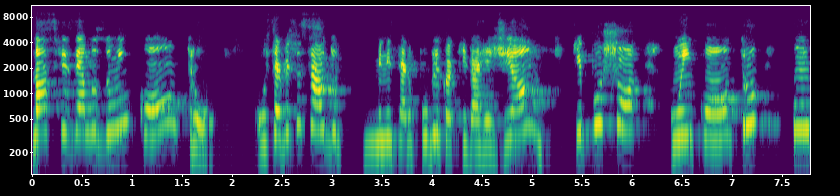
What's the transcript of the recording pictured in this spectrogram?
nós fizemos um encontro o Serviço Social do Ministério Público aqui da região, que puxou um encontro com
